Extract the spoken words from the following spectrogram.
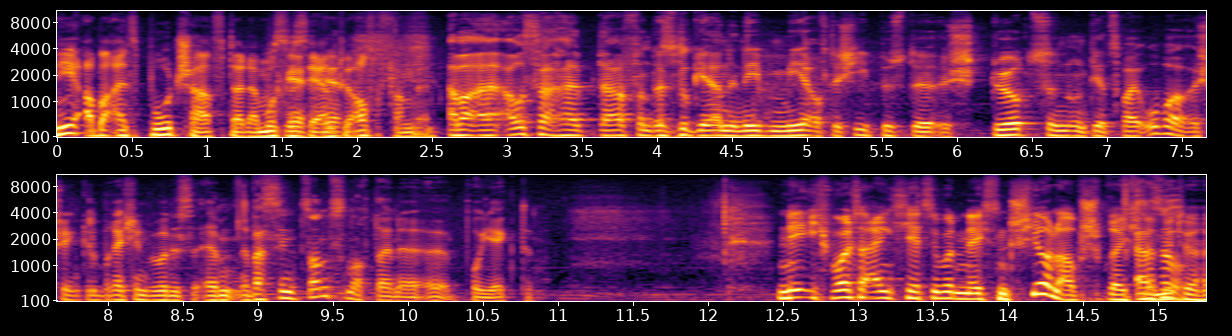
nee, aber als Botschafter, da muss es ja, Ja, ja. irgendwie aufgefangen werden. Aber äh, außerhalb davon, dass du gerne neben mir auf der Skipiste stürzen und dir zwei Oberschenkel brechen würdest, ähm, was sind sonst noch deine äh, Projekte? Nee, ich wollte eigentlich jetzt über den nächsten Skiurlaub sprechen, so.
